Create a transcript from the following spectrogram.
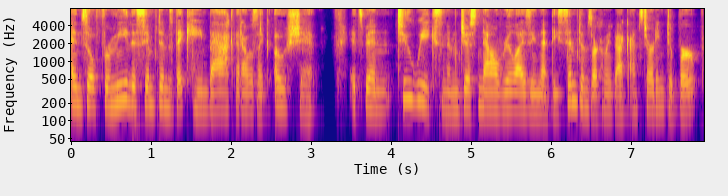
And so for me, the symptoms that came back that I was like, oh shit, it's been two weeks and I'm just now realizing that these symptoms are coming back. I'm starting to burp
